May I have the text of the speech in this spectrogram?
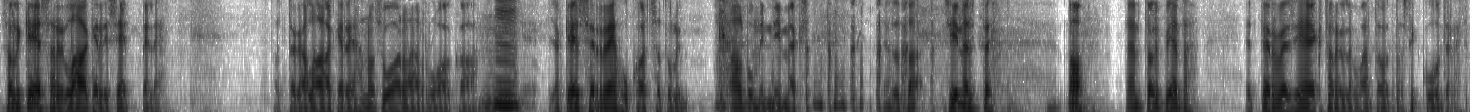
se oli Keesarin laakeriseppele. Totta kai laakerihan on suoraan ruokaa. Mm. Ja Kessen rehukotsa tuli albumin nimeksi. Ja tota, siinä sitten, no, tämä nyt oli pientä, että terveisiä Hektorille, vaan toivottavasti kuuntelet.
